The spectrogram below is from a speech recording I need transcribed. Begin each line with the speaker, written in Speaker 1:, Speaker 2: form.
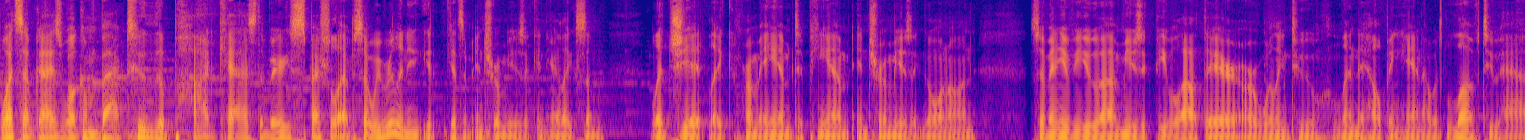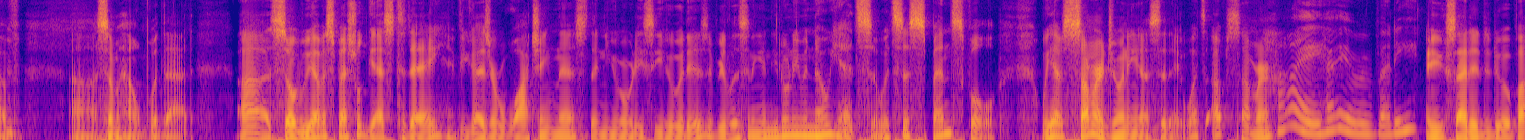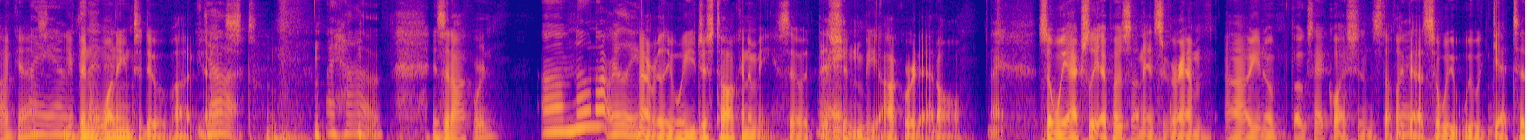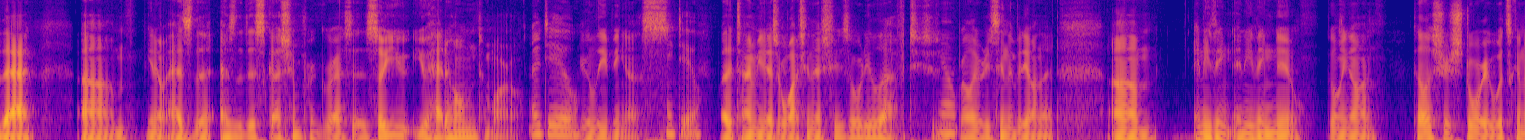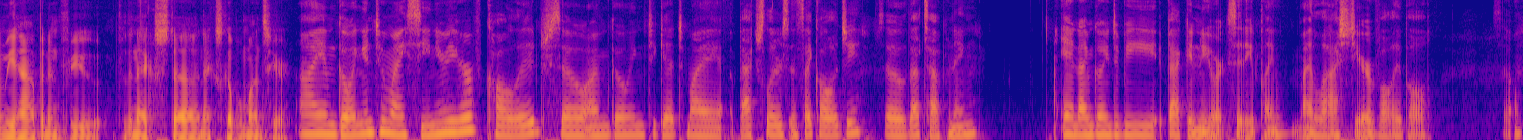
Speaker 1: What's up, guys? Welcome back to the podcast, a very special episode. We really need to get, get some intro music in here, like some legit, like from AM to PM intro music going on. So, if any of you uh, music people out there are willing to lend a helping hand, I would love to have uh, some help with that. Uh, so we have a special guest today. If you guys are watching this, then you already see who it is. If you're listening in, you don't even know yet, so it's suspenseful. We have Summer joining us today. What's up, Summer?
Speaker 2: Hi, hi everybody.
Speaker 1: Are you excited to do a podcast?
Speaker 2: I am
Speaker 1: You've been
Speaker 2: excited.
Speaker 1: wanting to do a podcast.
Speaker 2: Yeah, I have.
Speaker 1: Is it awkward?
Speaker 2: Um, no, not really.
Speaker 1: Not really. Well, you're just talking to me, so it, it shouldn't be awkward at all.
Speaker 2: Right.
Speaker 1: So we actually I post on Instagram. Uh, you know, folks had questions, stuff like
Speaker 2: Right.
Speaker 1: that. So we, we would get to that. Um, you know, as the as the discussion progresses. So you you head home tomorrow.
Speaker 2: I do.
Speaker 1: You're leaving us.
Speaker 2: I do.
Speaker 1: By the time you guys are watching this, she's already left. She's
Speaker 2: Yep.
Speaker 1: probably already seen the video on that. Um, anything anything new going on? Tell us your story. What's going to be happening for you for the next uh, next couple months here?
Speaker 2: I am going into my senior year of college, so I'm going to get my bachelor's in psychology. So that's happening. And I'm going to be back in New York City playing my last year of volleyball. So,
